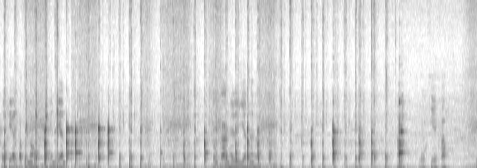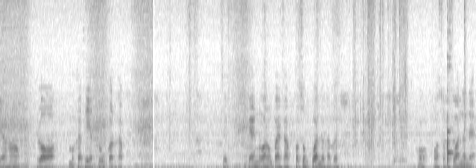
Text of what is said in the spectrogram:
โอเคครับพี่น้องเขียนเขียนต้อง การให้ละเอียดนะครับโอเคครับ เดี๋ยวเรารอมะเขือเทศสุกก่อนครับใส่แกงนัวลงไปครับพอสมควรด้วยครับด้อก็พอสมควรนั่นแหละ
